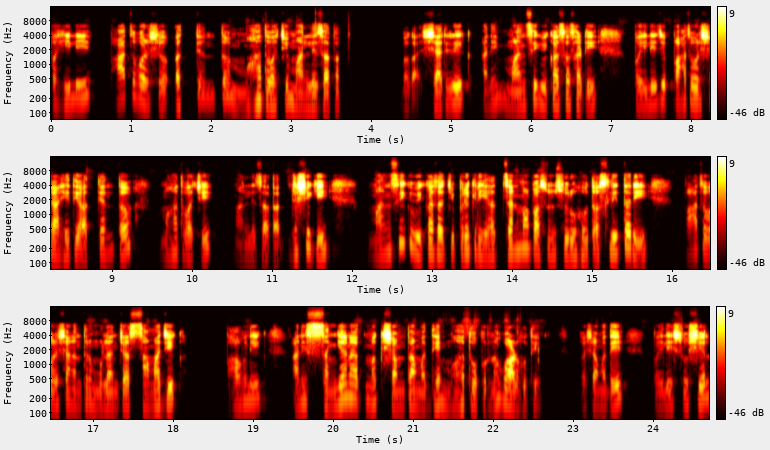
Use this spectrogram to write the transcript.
पहिली पाच वर्ष अत्यंत महत्त्वाची मानले जातात. बघा शारीरिक आणि मानसिक विकासासाठी पहिले जे पाच वर्ष आहे ते अत्यंत महत्त्वाची मानले जातात. जसे की मानसिक विकासाची प्रक्रिया जन्मापासून सुरू होत असली तरी पाच वर्षानंतर मुलांच्या सामाजिक भावनिक आणि संज्ञानात्मक क्षमतामध्ये महत्त्वपूर्ण वाढ होते. कशामध्ये? पहिले सोशल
